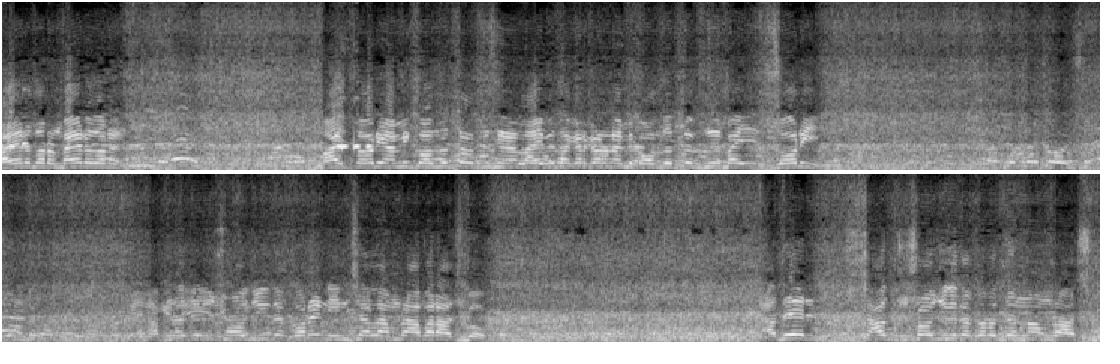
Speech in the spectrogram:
বাইরে ধরেন বাইরে ধরেন। ভাই সরি আমি কল লাইভে থাকার কারণে আমি কল ধরতে ভাই সরি আপনারা যদি সহযোগিতা করেন ইনশাল্লাহ আমরা আবার আসব। তাদের সাহায্য সহযোগিতা করার জন্য আমরা আসব।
